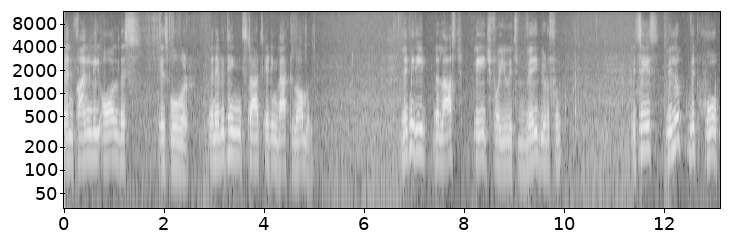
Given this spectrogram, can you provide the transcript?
when finally all this is over when everything starts getting back to normal. Let me read the last page for you. It's very beautiful. It says we look with hope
